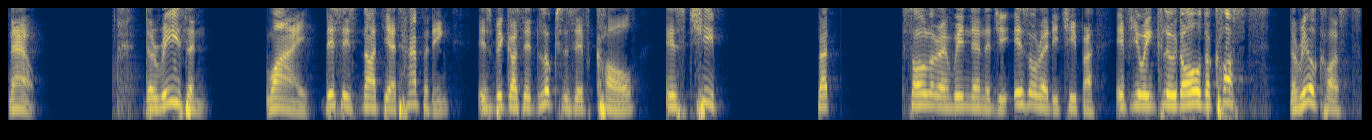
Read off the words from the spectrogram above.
Now, the reason why this is not yet happening is because it looks as if coal is cheap. But solar and wind energy is already cheaper if you include all the costs, the real costs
